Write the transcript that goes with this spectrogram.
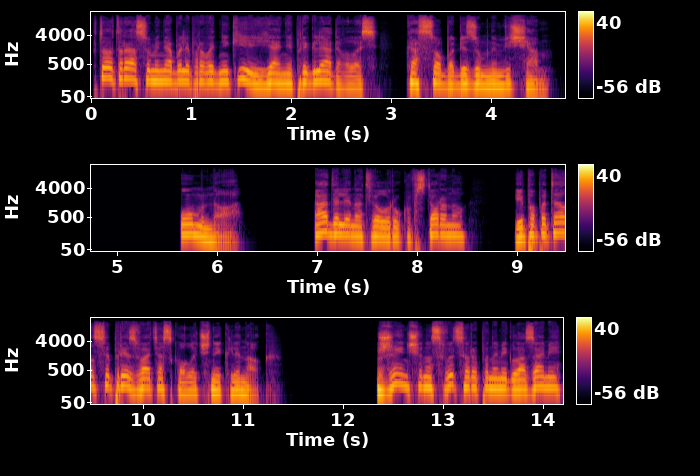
«В тот раз у меня были проводники, и я не приглядывалась к особо безумным вещам». «Умно». Адалин отвел руку в сторону и попытался призвать осколочный клинок. Женщина с выцарапанными глазами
